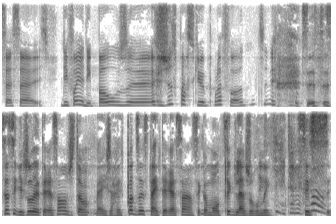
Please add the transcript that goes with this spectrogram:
Ça, ça, des fois, il y a des pauses euh, juste parce que pour le fun. tu sais. C'est- c'est- Ça, c'est quelque chose d'intéressant, justement. Ben, j'arrête pas de dire que c'est intéressant. C'est comme mon tic de la journée. C'est. C'est-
